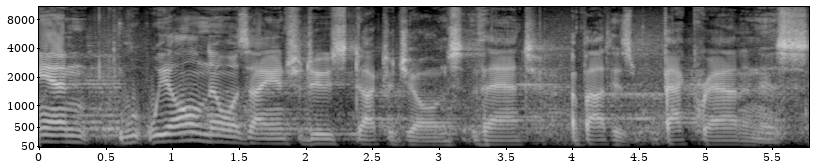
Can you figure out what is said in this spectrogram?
And we all know as I introduced Dr. Jones that about his background and his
